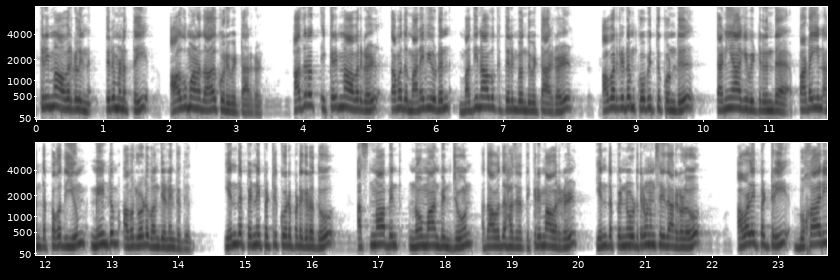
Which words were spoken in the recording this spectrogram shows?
இக்ரிமா அவர்களின் திருமணத்தை ஆகுமானதாக கூறிவிட்டார்கள். ஹதரத் இக்ரிமா அவர்கள் தமது மனைவியுடன் மதினாவுக்கு திரும்பி வந்து விட்டார்கள் அவர்களிடம் கோபித்துக்கொண்டு தனியாகி விட்டிருந்த படையின் அந்த பகுதியும் மீண்டும் அவர்களோடு வந்து இணைந்தது. எந்த பெண்ணை பற்றி கூறப்படுகிறதோ Asma bin Noman bin Jun அதாவது ஹசரத் இக்ரிமா அவர்கள் எந்த பெண்ணோடு திருமணம் செய்தார்களோ அவளை பற்றி புகாரி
